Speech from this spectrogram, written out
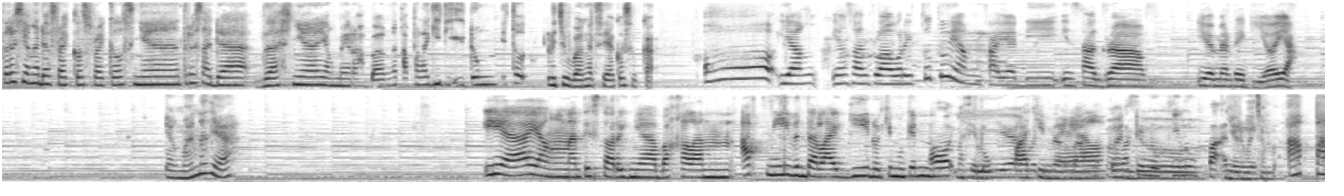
Terus yang ada freckles-freckles-nya, terus ada blushnya yang merah banget, apalagi di hidung itu lucu banget sih aku suka. oh, yang yang sunflower itu tuh yang kayak di Instagram UMR Radio ya? Yang mana ya? Iya, yang nanti story-nya bakalan up nih bentar lagi. Nuki mungkin masih lupa iya, bener Cimel. Pasti Nuki lupa ya nih. macam apa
